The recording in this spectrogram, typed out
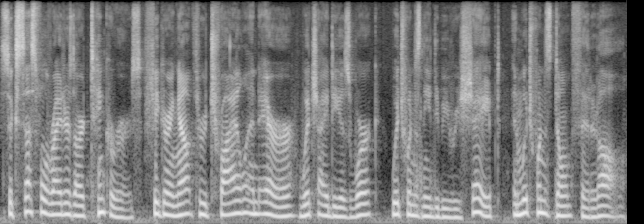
Successful writers are tinkerers, figuring out through trial and error which ideas work, which ones need to be reshaped, and which ones don't fit at all.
